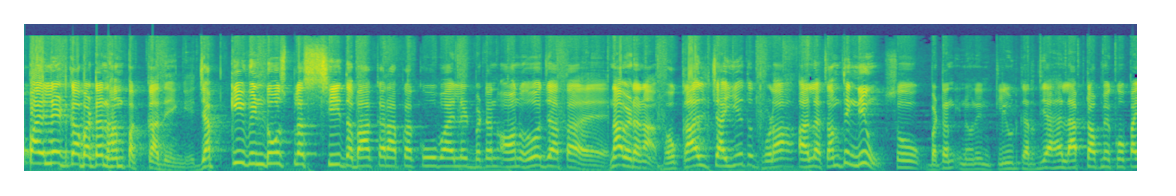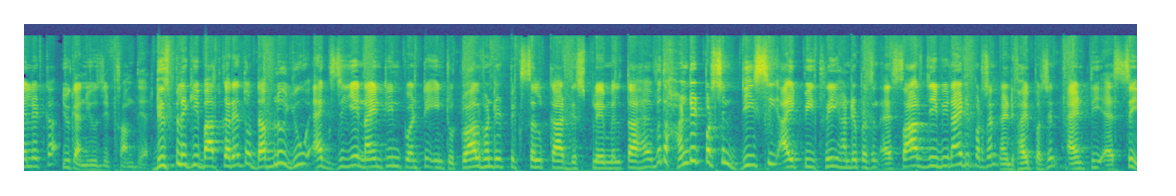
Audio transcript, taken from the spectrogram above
पायलट का बटन हम पक्का देंगे, जबकि विंडोज़ प्लस सी दबाकर आपका को पायलट बटन ऑन हो जाता है। ना बेटा, ना, भोकाल चाहिए तो थोड़ा अलग समथिंग न्यू सो बटन इन्होंने इंक्लूड कर दिया है लैपटॉप में को पायलट का you can use it from there display की बात करें तो W U X G nineteen twenty into twelve hundred pixel का डिस्प्ले मिलता है with hundred percent DC IP three hundred percent S R GB ninety percent ninety five percent N T S C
